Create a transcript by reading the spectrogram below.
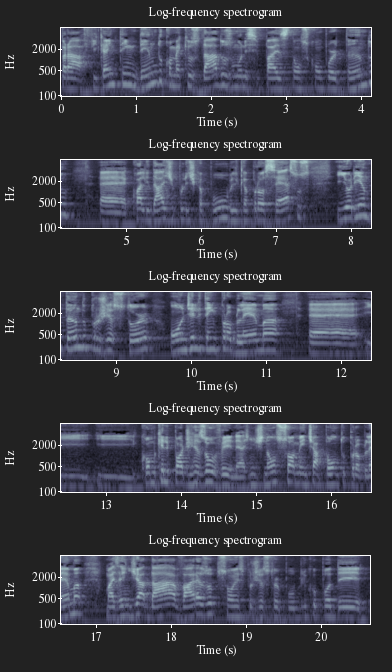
para ficar entendendo como é que os dados municipais estão se comportando, é, qualidade de política pública, processos e orientando para o gestor onde ele tem problema é, e, e, como que ele pode resolver. Né? A gente não somente aponta o problema, mas a gente já dá várias opções para o gestor público poder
